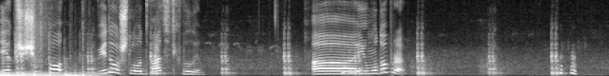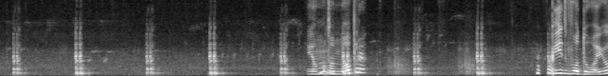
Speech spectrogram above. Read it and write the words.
Якщо що, то відео йшло 20 хвилин. А йому добре? Йому там добре? Під водою.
